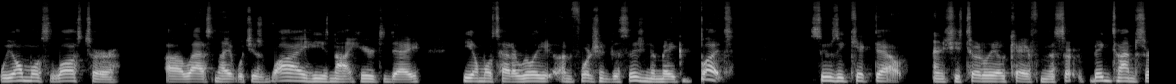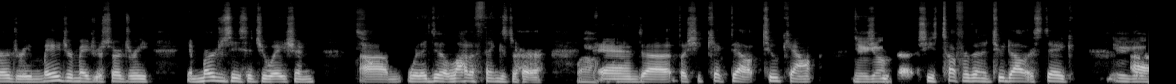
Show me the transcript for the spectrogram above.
we almost lost her uh, last night, which is why he's not here today. He almost had a really unfortunate decision to make, but Susie kicked out, and she's totally okay from the sur- big time surgery, major major surgery, emergency situation. Um, where they did a lot of things to her, wow. and uh, but she kicked out two count. There you she's, go. She's tougher than a two dollar steak. There you go. Uh,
